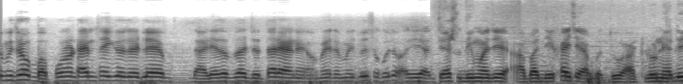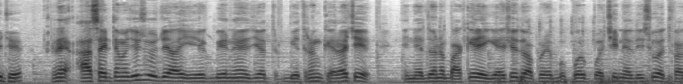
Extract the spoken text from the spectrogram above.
તો મિત્રો, બપોરનો ટાઈમ થઈ ગયો હતો એટલે દાડિયા તો બધા જતા રહ્યા અને અમે તમે જોઈ શકો છો અત્યાર સુધીમાં જે આબા દેખાય છે, આ બધું આટલું નેદું છે. અને આ સાઈડ તમે જોઈશું જે એક, બે ને જે બે, ત્રણ કેરા છે, એ નેદવાના બાકી રહી ગયા છે. તો આપણે બપોર પછી નેદીશું અથવા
